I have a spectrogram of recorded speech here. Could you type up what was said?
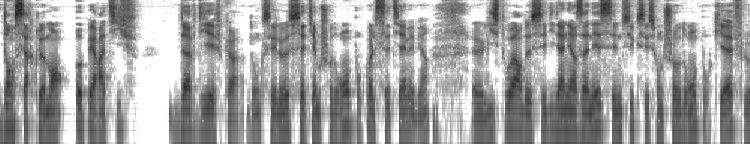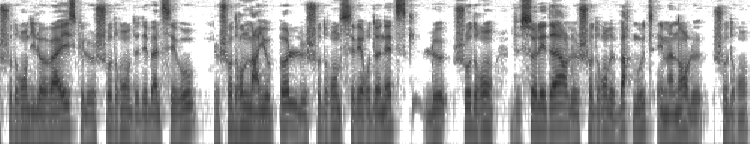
d'encerclement opératif d'Avdiivka. Donc c'est le septième chaudron. Pourquoi le septième? Eh bien, euh, l'histoire de ces dix dernières années, c'est une succession de chaudrons pour Kiev. Le chaudron d'Ilovaisk, le chaudron de Debaltsevo, le chaudron de Mariupol, le chaudron de Severodonetsk, le chaudron de Soledar, le chaudron de Bakhmut et maintenant le chaudron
